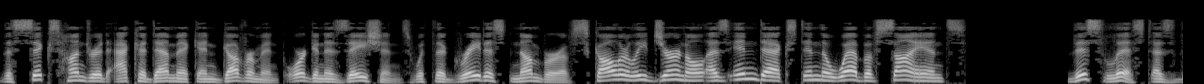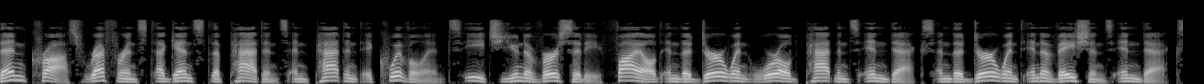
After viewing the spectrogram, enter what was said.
the 600 academic and government organizations with the greatest number of scholarly journal as indexed in the Web of Science. This list is then cross-referenced against the patents and patent equivalents each university filed in the Derwent World Patents Index and the Derwent Innovations Index.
